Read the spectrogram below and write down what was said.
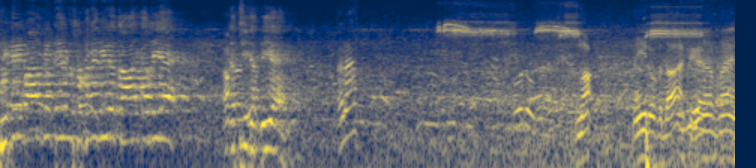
ਠੇਕਰੀਵਾਲ ਦੀ ਟੀਮ ਸੁਖਨੇ ਵੀਰ ਇਤਰਾਜ਼ ਕਰ ਰਹੀ ਹੈ। ਨੱਚੀ ਜਾਂਦੀ ਹੈ। ਹੈਨਾ? ਨਾ ਨਹੀਂ ਰੁਕਦਾ ਕਿਹੜਾ ਮੈਂ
